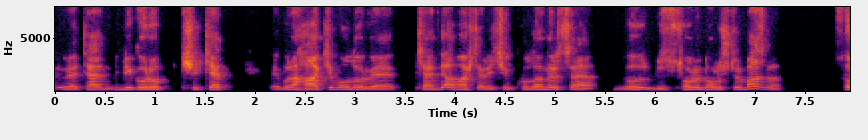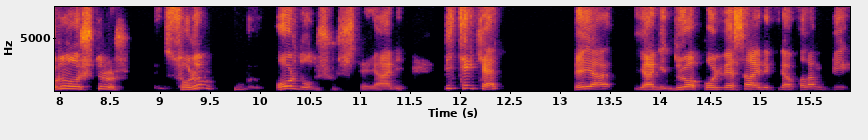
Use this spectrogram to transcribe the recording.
üreten bir grup şirket e, buna hakim olur ve kendi amaçları için kullanırsa bu bir sorun oluşturmaz mı? Sorun oluşturur. Sorun orada oluşur işte. Yani bir tekel veya yani duopol vesaire falan falan bir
